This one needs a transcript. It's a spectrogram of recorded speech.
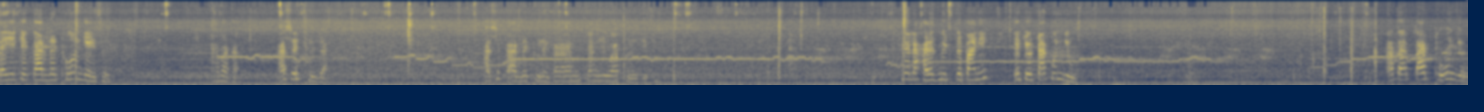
तर एक एक कारलं ठेवून घ्यायचं. हा बघा असंच ठेवजा असं कारलं ठेवलं का? चांगली वाफळ होते. आपल्याला हळद मीठचं पाणी त्याच्यावर टाकून घेऊ. आता ताट ठेवून घेऊ.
